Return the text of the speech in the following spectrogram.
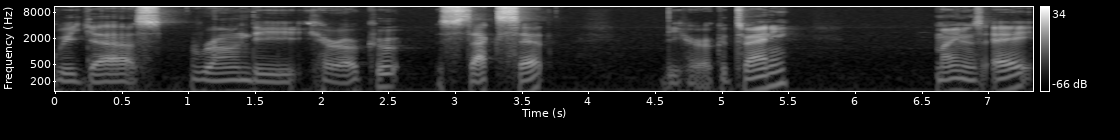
we just run the Heroku stack set, the Heroku 20 minus a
